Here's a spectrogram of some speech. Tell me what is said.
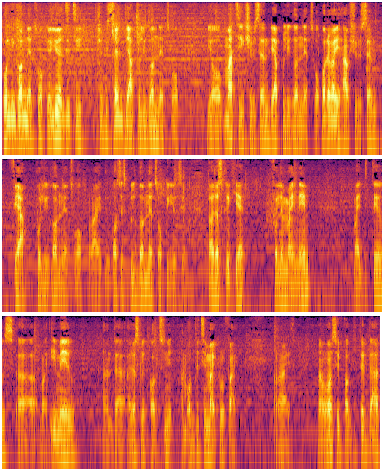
Polygon network. Your usdt should be sent via polygon network. Your matic should be sent via polygon network. Whatever you have should be sent via polygon network right? Because it's polygon network we use here so i'll just click here fill in my name my details uh, my email and uh, i'll just click continue. I'm updating my profile. All right. Now once you've updated that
